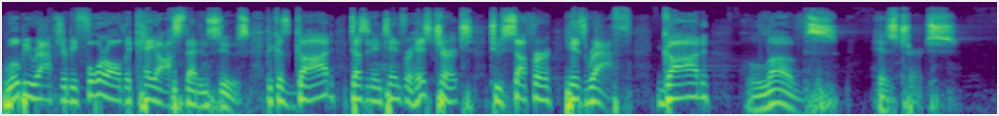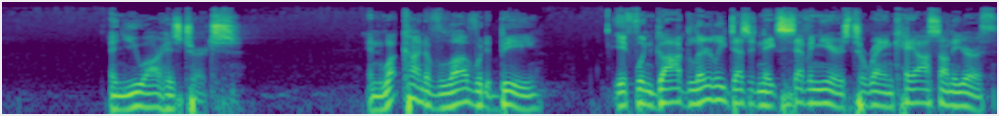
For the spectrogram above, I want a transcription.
We'll be raptured before all the chaos that ensues. Because God doesn't intend for His church to suffer His wrath. God loves His church. And you are His church. And what kind of love would it be if, when God literally designates seven years to reign chaos on the earth,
